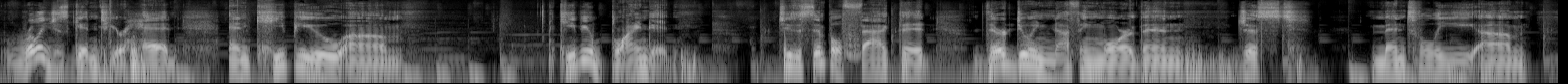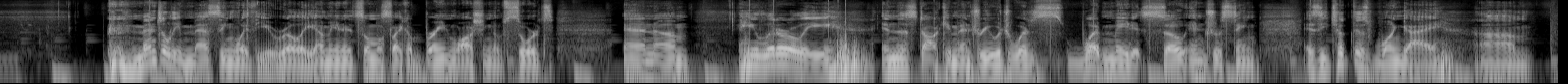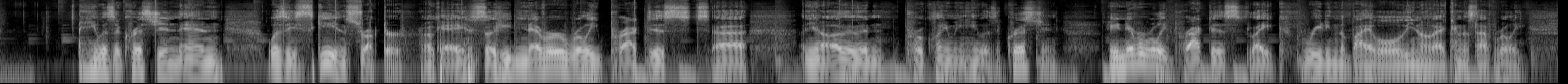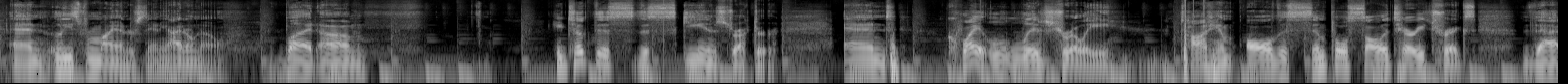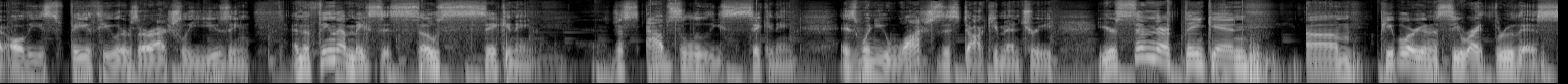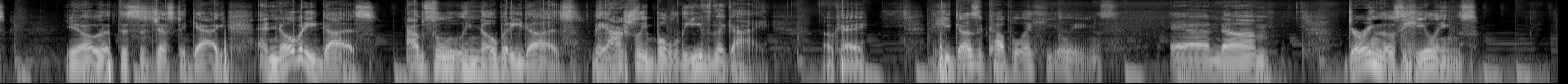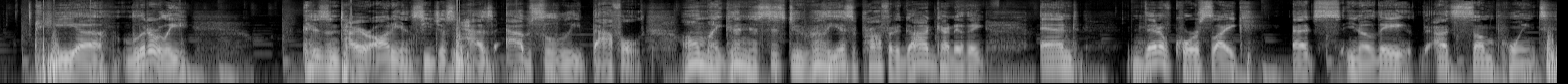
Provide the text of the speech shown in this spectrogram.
really just get into your head and keep you um, keep you blinded to the simple fact that they're doing nothing more than just mentally um, mentally messing with you really. I mean it's almost like a brainwashing of sorts. And um, he literally in this documentary which was what made it so interesting is he took this one guy um, he was a Christian and was a ski instructor. Okay, so he never really practiced, uh, you know, other than proclaiming he was a Christian. He never really practiced like reading the Bible, you know, that kind of stuff, really. And at least from my understanding, I don't know, but um, he took this this ski instructor and quite literally taught him all the simple solitary tricks that all these faith healers are actually using. And the thing that makes it so sickening, just absolutely sickening, is when you watch this documentary, you're sitting there thinking, um, people are going to see right through this, you know, that this is just a gag. And nobody does. Absolutely nobody does. They actually believe the guy. Okay. He does a couple of healings. And, um, during those healings, he uh, literally his entire audience he just has absolutely baffled. Oh my goodness, this dude really is a prophet of God kind of thing. And then of course like at you know they at some point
